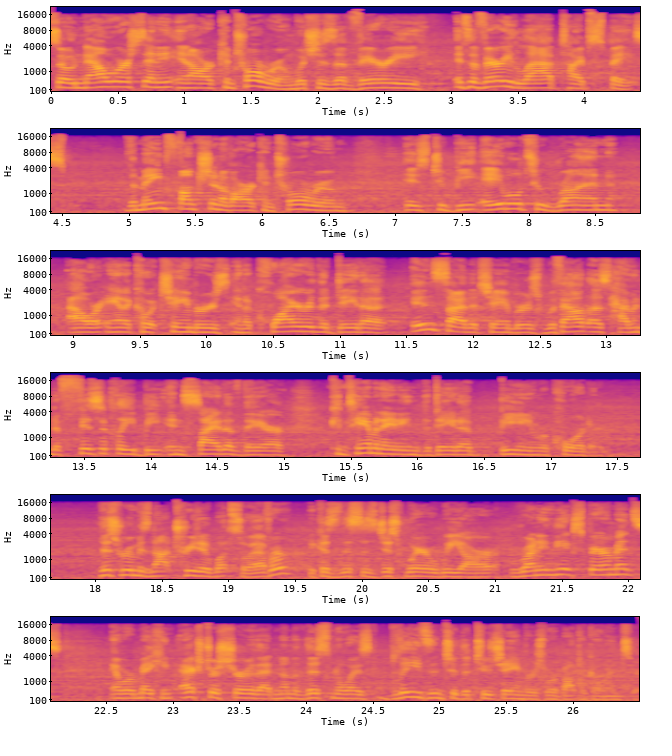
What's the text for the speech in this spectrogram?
So now we're standing in our control room, which is a very it's a very lab type space. The main function of our control room is to be able to run our anechoic chambers and acquire the data inside the chambers without us having to physically be inside of there contaminating the data being recorded. This room is not treated whatsoever because this is just where we are running the experiments and we're making extra sure that none of this noise bleeds into the two chambers we're about to go into.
